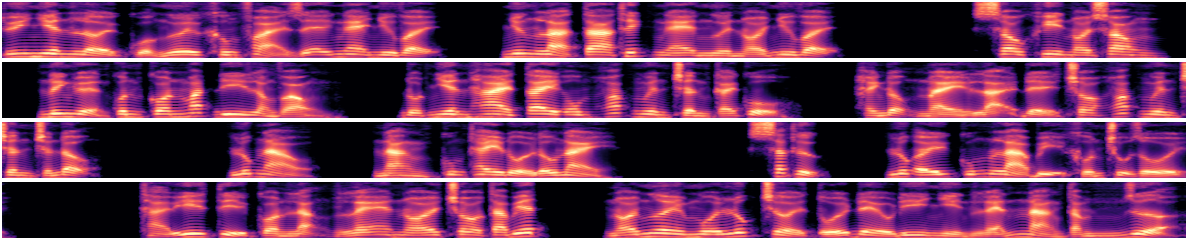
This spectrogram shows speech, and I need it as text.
tuy nhiên lời của ngươi không phải dễ nghe như vậy, nhưng là ta thích nghe ngươi nói như vậy. Sau khi nói xong, Ninh Nguyễn Quân con mắt đi lòng vòng, đột nhiên hai tay ôm Hoác Nguyên Trân cái cổ, hành động này lại để cho Hoác Nguyên Trân chấn động. Lúc nào, nàng cũng thay đổi lâu này. Xác thực, lúc ấy cũng là bị khốn trụ rồi. Thải y tỷ còn lặng lẽ nói cho ta biết, nói ngươi mỗi lúc trời tối đều đi nhìn lén nàng tắm rửa,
